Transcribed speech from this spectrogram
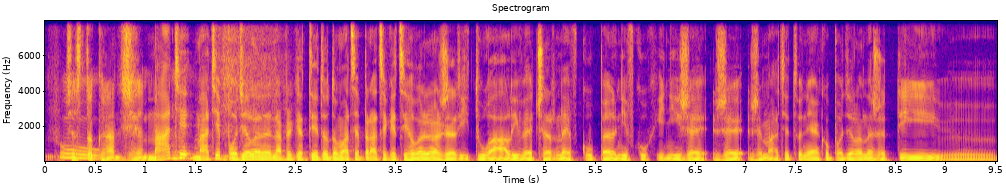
častokrát, že... Máte, máte podelené napríklad tieto domáce práce, keď si hovorila, že rituály večerné v kúpeľni, v kuchyni, že, že, že máte to nejako podelené, že ty uh,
